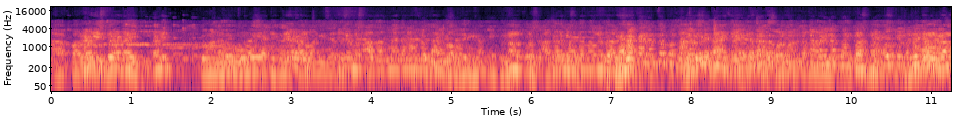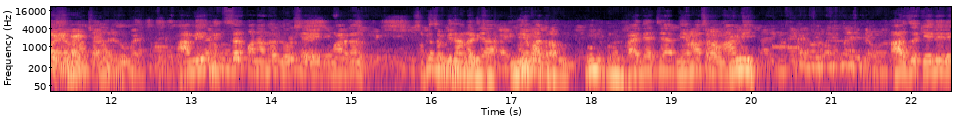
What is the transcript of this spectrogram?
अ, परवानगी देता येते किंवा नवी मुंबई या ठिकाणी परवानगी देता येते आझाद मैदानावर काय प्रॉब्लेम आझाद मैदानावर आम्ही निसरपणानं लोकशाही मार्गानं संविधानाच्या नियमात राहून कायद्याच्या नियमात राहून आम्ही अर्ज केलेले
